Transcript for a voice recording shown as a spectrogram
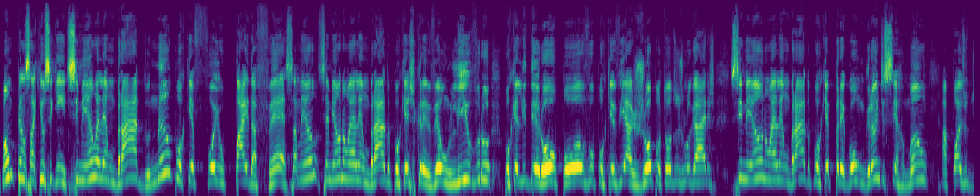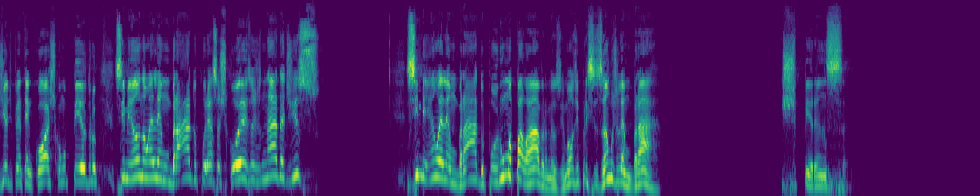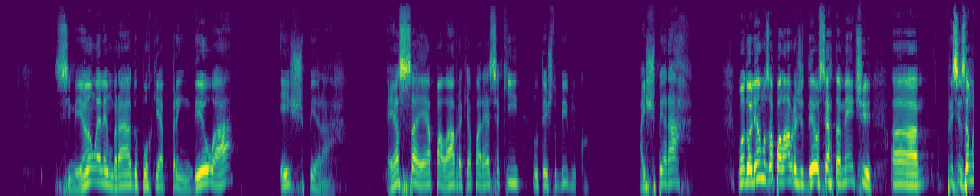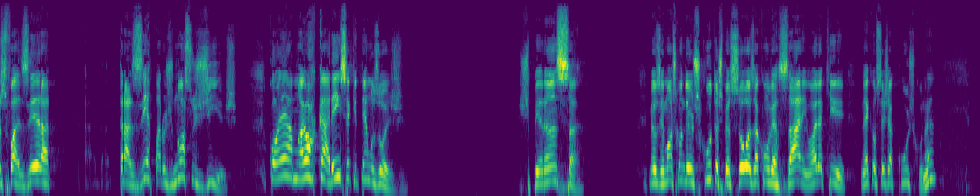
Vamos pensar aqui o seguinte: Simeão é lembrado não porque foi o pai da fé, Simeão, Simeão não é lembrado porque escreveu um livro, porque liderou o povo, porque viajou por todos os lugares. Simeão não é lembrado porque pregou um grande sermão após o dia de Pentecostes, como Pedro. Simeão não é lembrado por essas coisas, nada disso. Simeão é lembrado por uma palavra, meus irmãos, e precisamos lembrar: esperança. Simeão é lembrado porque aprendeu a esperar. Essa é a palavra que aparece aqui no texto bíblico. A esperar. Quando olhamos a palavra de Deus, certamente ah, precisamos fazer, a, a, trazer para os nossos dias. Qual é a maior carência que temos hoje? Esperança. Meus irmãos, quando eu escuto as pessoas a conversarem, olha que, não é que eu seja cusco, né?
